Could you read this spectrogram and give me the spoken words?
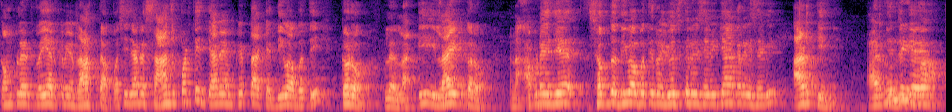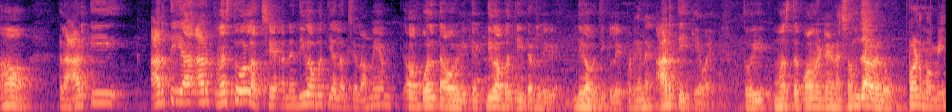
કમ્પ્લેટ તૈયાર કરીને રાખતા. પછી જ્યારે સાંજ પડતી ને ત્યારે એમ કહેતા કે દીવાબત્તી કરો. એટલે એ ઈ લાઇટ કરો. અને આપણે જે શબ્દ દીવાબત્તીનો યુઝ કરવી છે એવી ક્યાં કરવી છે એવી? આરતીની. આરતીની જગ્યાએ હા. એટલે આરતી આરતી વસ્તુ અલગ છે અને દીવાબત્તી અલગ છે. એટલે અમે એમ બોલતા હોઈએ કે દીવાબત્તી કરી લેવી દીવાબત્તી કરી લેવી. પણ એને આરતી કહેવાય. તો એ મસ્ત કોમેન્ટ એને સમજાવેલો. પણ મમ્મી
